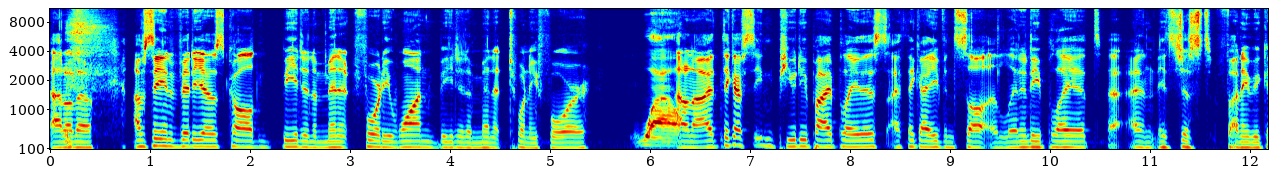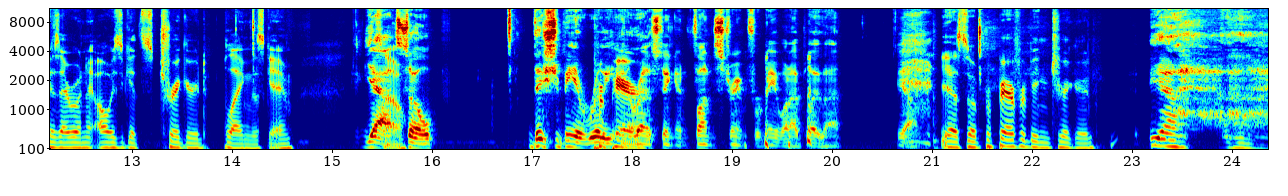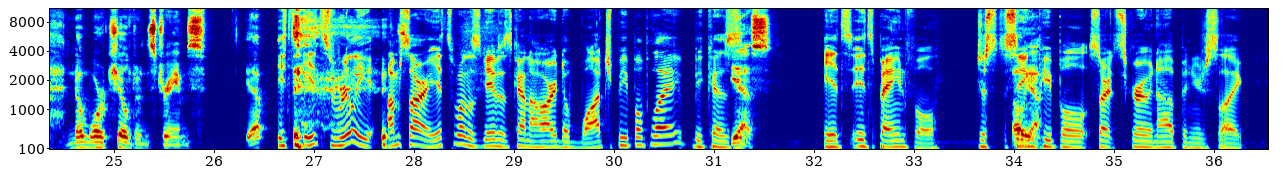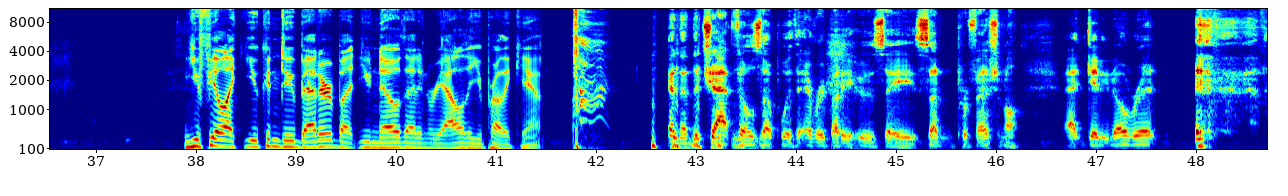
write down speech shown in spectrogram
I don't know. I'm seeing videos called "Beat in a Minute 41," "Beat in a Minute 24." Wow. I don't know. I think I've seen PewDiePie play this. I think I even saw Alinity play it, and it's just funny because everyone always gets triggered playing this game. yeah. so- So. this should be a really Prepare. interesting and fun stream for me when I play that. Yeah. Yeah, so prepare for being triggered. Yeah. no more children's streams. Yep. It's it's really. I'm sorry. It's one of those games that's kind of hard to watch people play because Yes. it's it's painful just Oh, seeing yeah. people start screwing up and you're just like you feel like you can do better but you know that in reality you probably can't and then the chat fills up with everybody who's a sudden professional at getting over it. that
